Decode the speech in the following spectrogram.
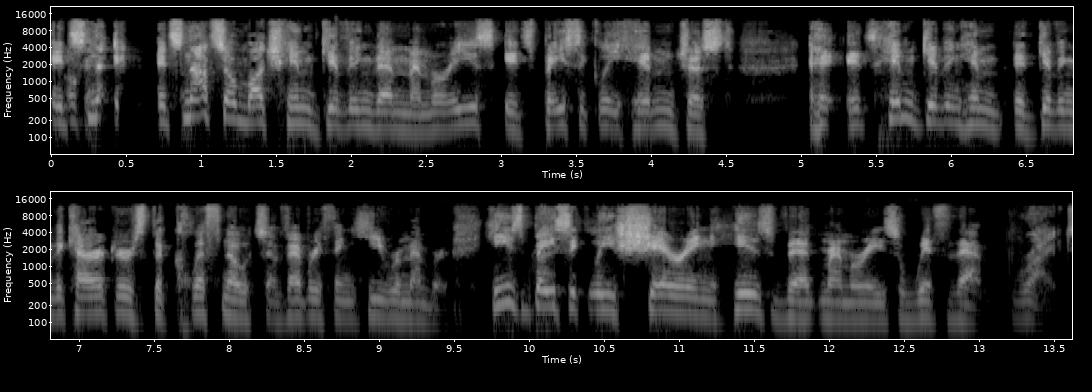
it's Okay. not, it's not so much him giving them memories it's basically him just it's him giving him giving the characters the cliff notes of everything he remembered he's Right. basically sharing his memories with them right,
